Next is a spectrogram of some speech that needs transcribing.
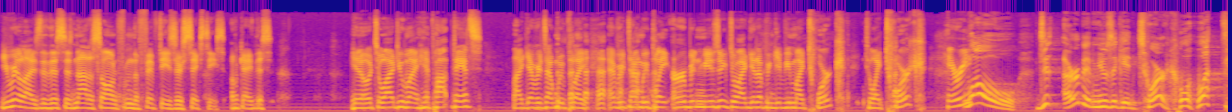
You realize that this is not a song from the 50s or 60s. Okay, this. You know, do I do my hip hop dance? Like every time we play, every time we play urban music, do I get up and give you my twerk? Do I twerk, Harry? Whoa! Just urban music and twerk. What?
